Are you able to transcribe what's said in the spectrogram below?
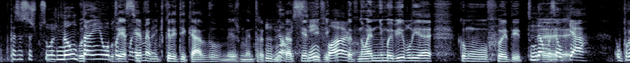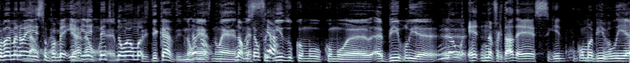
E depois essas pessoas não o, têm o apoio. O DSM é muito criticado mesmo entre a comunidade não, científica. Sim, claro. Portanto, não é nenhuma Bíblia, como foi dito. Não, mas é o que há. O problema não é não, esse. O problema, é, evidentemente que não é, uma. criticado. Não, não, é, não é, não, não é, é seguido como, como a, a Bíblia. Não, é, na verdade é seguido como a Bíblia.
